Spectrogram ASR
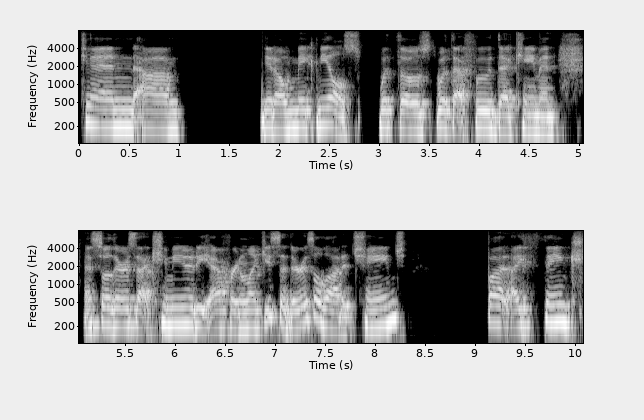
can um, you know make meals with those with that food that came in. And so there's that community effort. And like you said there is a lot of change but i think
